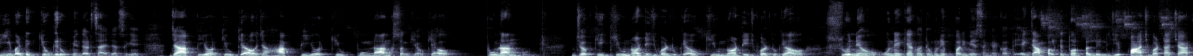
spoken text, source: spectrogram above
P बटे क्यू के रूप में दर्शाया जा सके। जहाँ p और q क्या हो? जहाँ p और q पूर्णांक संख्या हो, क्या हो? पूर्णांक हो। जबकि q not is equal to क्या हो? Q not is equal to क्या हो? शून्य हो। उन्हें क्या कहते हैं? उन्हें परिमेय संख्या कहते हैं। एग्ज़ाम्पल के तौर पर ले लीजिए, पाँच बटा चार।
